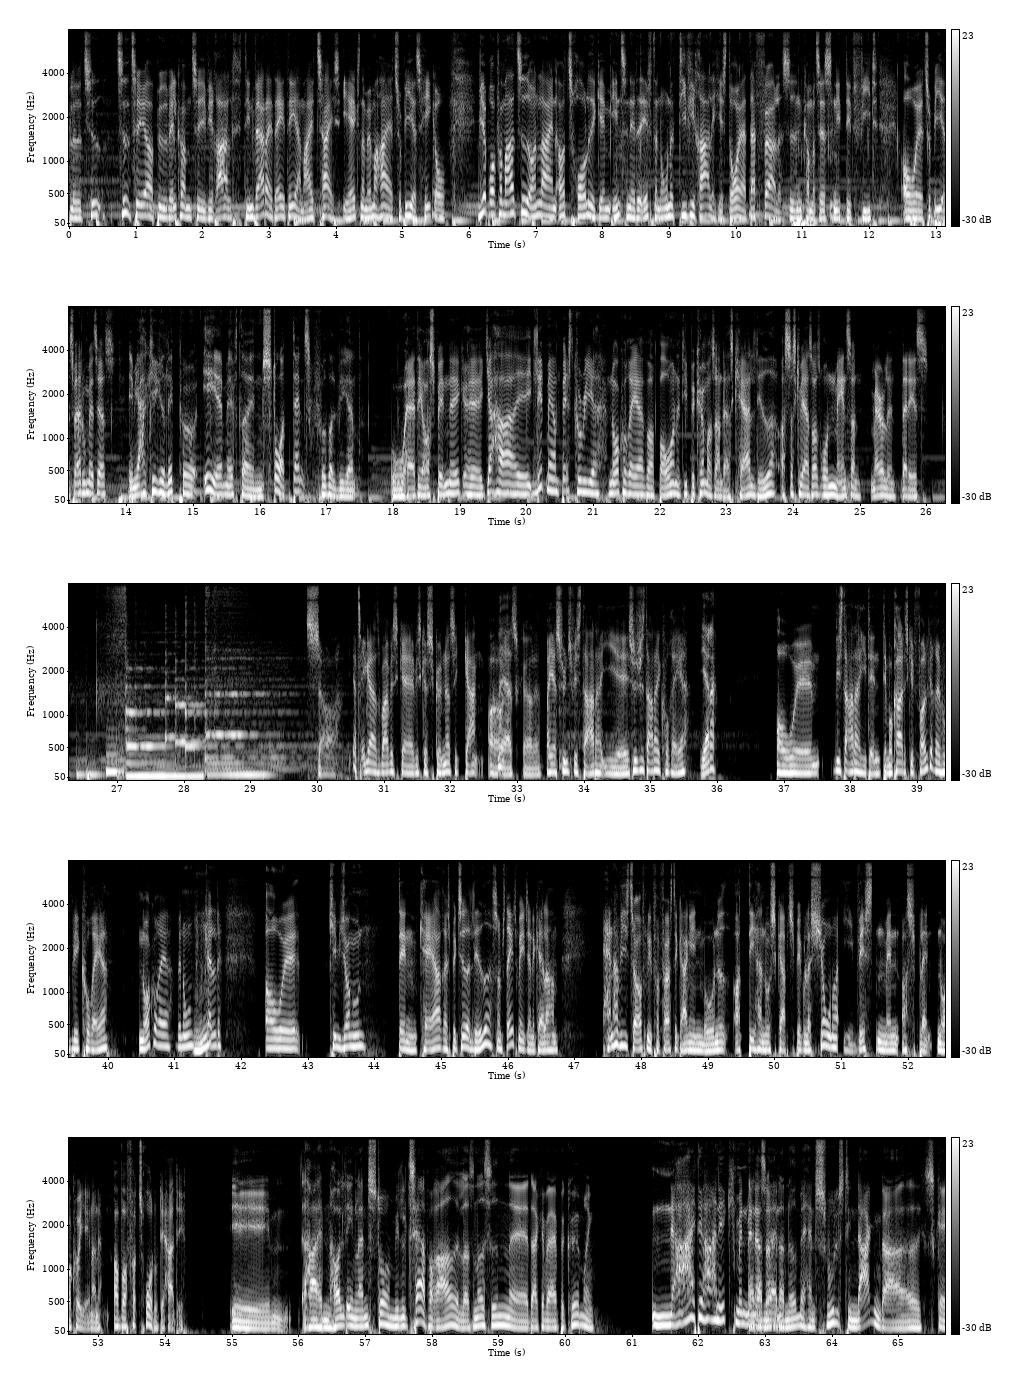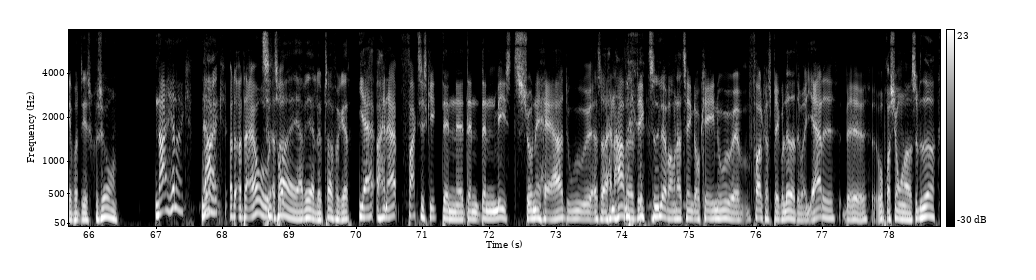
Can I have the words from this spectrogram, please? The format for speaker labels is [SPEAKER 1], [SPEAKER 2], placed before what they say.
[SPEAKER 1] blevet tid. Tid til at byde velkommen til Viralt. Din hverdag i dag, det er mig, Tejs Eriksen, og med mig har jeg Tobias Hegård. Vi har brugt for meget tid online og trålet igennem internettet efter nogle af de virale historier, der før eller siden kommer til at snitte dit feed. Og uh, Tobias, hvad er du med til os?
[SPEAKER 2] Jamen, jeg har kigget lidt på EM efter en stor dansk fodboldweekend.
[SPEAKER 1] Uha, det er også spændende, ikke? Øh, jeg har øh, lidt mere om Best Korea, Nordkorea, hvor borgerne de bekymrer sig om deres kære leder. Og så skal vi altså også runde Manson, Maryland, that is. Så jeg tænker altså bare, at vi skal, vi skal skynde os i gang. Og,
[SPEAKER 2] Lad os gøre det.
[SPEAKER 1] og jeg synes, vi starter i, øh, jeg synes, vi starter i Korea.
[SPEAKER 2] Ja da.
[SPEAKER 1] Og øh, vi starter i den demokratiske folkerepublik Korea. Nordkorea, vil nogen mm. kalde det. Og øh, Kim Jong-un, den kære, respekterede leder, som statsmedierne kalder ham, han har vist sig offentligt for første gang i en måned, og det har nu skabt spekulationer i Vesten, men også blandt nordkoreanerne. Og hvorfor tror du, det har det?
[SPEAKER 2] Øh, har han holdt en eller anden stor militærparade eller sådan noget, siden øh, der kan være bekymring?
[SPEAKER 1] Nej, det har han ikke, men, men
[SPEAKER 2] er, der,
[SPEAKER 1] altså...
[SPEAKER 2] er der noget med hans svulst i nakken, der øh, skaber diskussion?
[SPEAKER 1] Nej, heller ikke. Heller
[SPEAKER 2] Nej.
[SPEAKER 1] ikke. Og, og der er jo...
[SPEAKER 2] Så tror jeg, jeg er ved at løbe tør for gæt.
[SPEAKER 1] Ja, og han er faktisk ikke den, øh, den, den mest sunde herre. Du, øh, altså, han har været væk tidligere, hvor man har tænkt, okay, nu øh, folk har spekuleret, det var hjerteoperationer og så videre.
